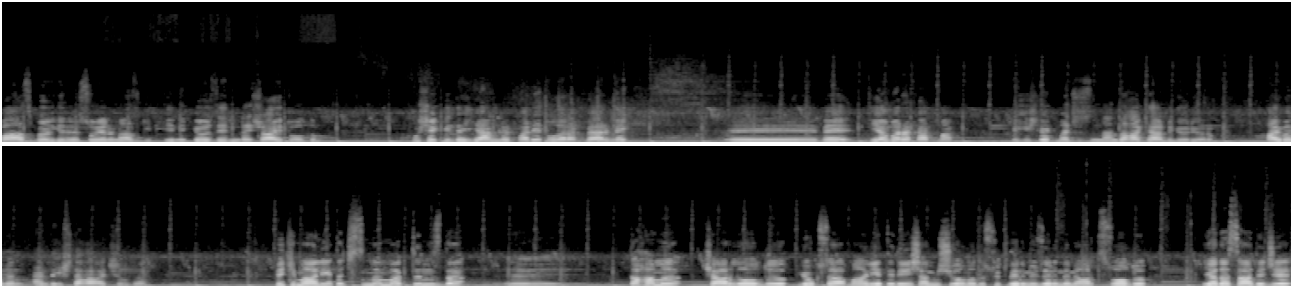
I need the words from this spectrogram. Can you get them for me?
bazı bölgelere soyanın az gittiğini gözlerimle şahit oldum. Bu şekilde yemle palet olarak vermek eee, ve tiyamara katmak bir işletme açısından daha karlı görüyorum. Hayvanın hem de iştahı açıldı. Peki maliyet açısından baktığınızda e, daha mı karlı oldu yoksa maliyette değişen bir şey olmadı? Süt verimi üzerinde mi artısı oldu? Ya da sadece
